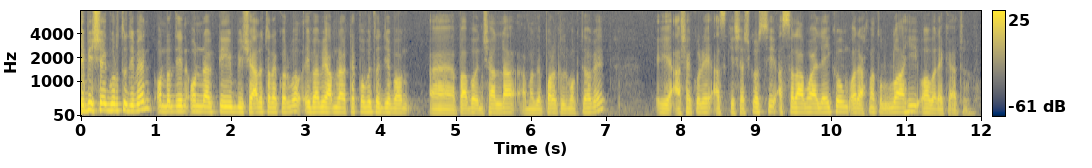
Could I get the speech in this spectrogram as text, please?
এই বিষয়ে গুরুত্ব দিবেন, অন্যদিন অন্য একটি বিষয়ে আলোচনা করব। এইভাবে আমরা একটা পবিত্র জীবন পাবো ইনশাআল্লাহ, আমাদের পরকাল মুক্ত হবে। এই আশা করে আজকে শেষ করছি। আসসালামু আলাইকুম ও রহমতুল্লাহি ওবরাকাতুহ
